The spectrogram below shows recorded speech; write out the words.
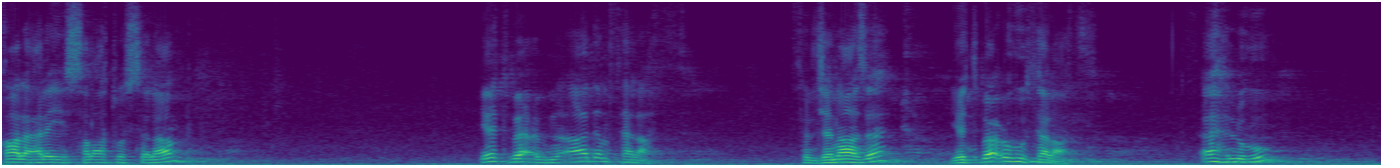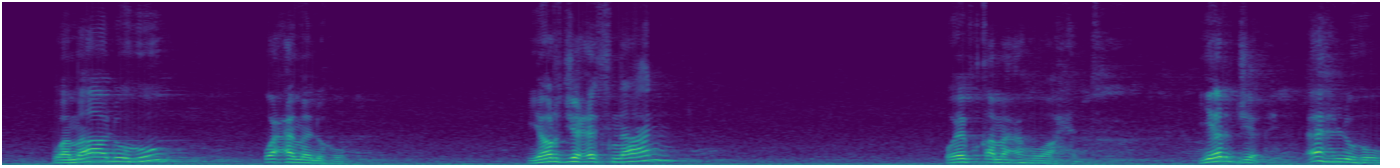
قال عليه الصلاة والسلام يتبع ابن آدم ثلاث. في الجنازة يتبعه ثلاث أهله وماله وعمله. يرجع اثنان ويبقى معه واحد. يرجع أهله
